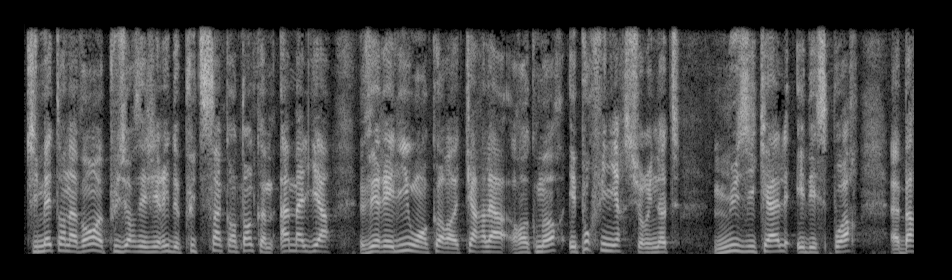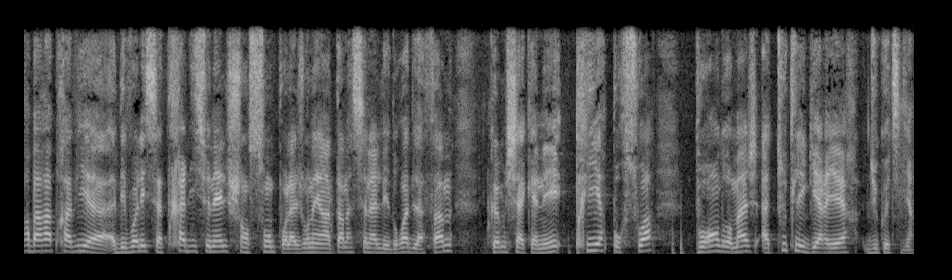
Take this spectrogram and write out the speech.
qui mettent en avant plusieurs égéries de plus de 50 ans comme Amalia Ou encore euh, Carla Roquemort. Et pour finir sur une note musicale et d'espoir, euh, Barbara Pravi a dévoilé sa traditionnelle chanson pour la Journée internationale des droits de la femme. Comme chaque année, prière pour soi pour rendre hommage à toutes les guerrières du quotidien.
